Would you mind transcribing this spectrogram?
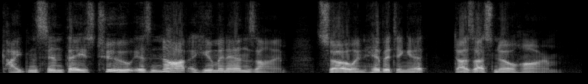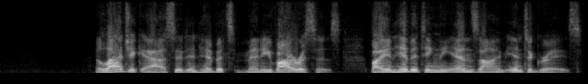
chitin synthase 2 is not a human enzyme, so inhibiting it does us no harm. Ellagic acid inhibits many viruses by inhibiting the enzyme integrase.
